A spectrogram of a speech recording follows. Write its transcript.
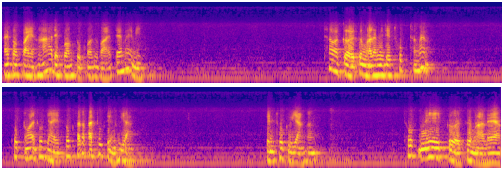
ใครก็ไปหาได้ความสุขความสบาย แต่ไม่มี ถ้าว่าเกิดขึ้นมาแล้วมีแต่ทุกข์ทั้งนั้น ทุกน้อยทุกใหญ่ ทุกสารพัดทุกสิ่งทุกอย่าง เป็นทุกข์อยู่อย่างนั้น ทุกนี้เกิดขึ้นมาแล้ว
